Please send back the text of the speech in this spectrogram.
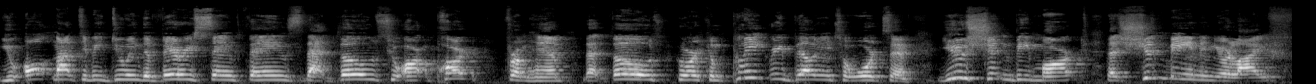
You ought not to be doing the very same things that those who are apart from Him, that those who are in complete rebellion towards Him. You shouldn't be marked. That shouldn't be in your life.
